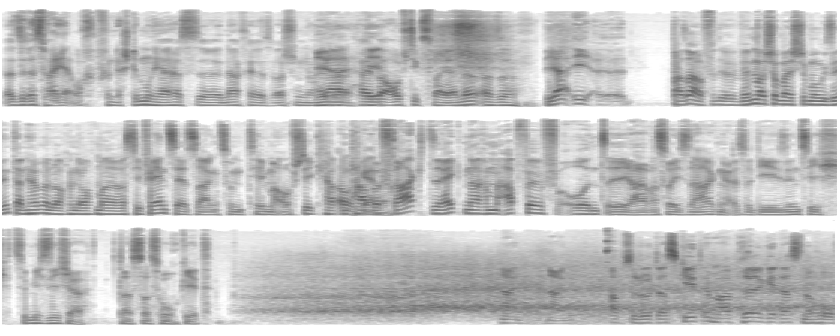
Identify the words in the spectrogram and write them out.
also das war ja auch von der Stimmung her, hast du nachher, das war schon eine halbe, ja, halbe ja. Aufstiegsfeier, ne? Also. Ja, äh, Pass auf, wenn wir schon bei Stimmung sind, dann hören wir doch noch mal, was die Fans jetzt sagen zum Thema Aufstieg. Ich habe ein oh, paar gerne. befragt direkt nach dem Abpfiff und äh, ja, was soll ich sagen? Also die sind sich ziemlich sicher, dass das hochgeht. Nein, nein, absolut. Das geht im April, geht das noch hoch.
